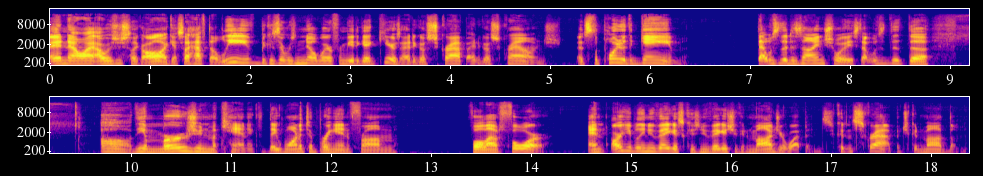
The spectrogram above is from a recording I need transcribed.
And now I, I was just like, oh, I guess I have to leave because there was nowhere for me to get gears. I had to go scrap. I had to go scrounge. That's the point of the game. That was the design choice. That was the, the oh, the immersion mechanic that they wanted to bring in from Fallout 4 and arguably New Vegas because New Vegas you could mod your weapons. You couldn't scrap, but you could mod them.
